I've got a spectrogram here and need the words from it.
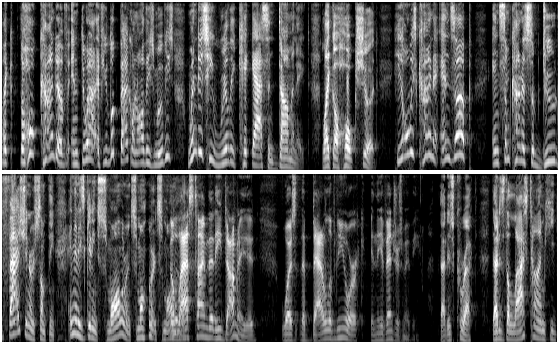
Like the Hulk kind of, and throughout, if you look back on all these movies, when does he really kick ass and dominate like a Hulk should? He always kind of ends up in some kind of subdued fashion or something, and then he's getting smaller and smaller and smaller. the last time that he dominated was the Battle of New York in the Avengers movie. that is correct. That is the last time he,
